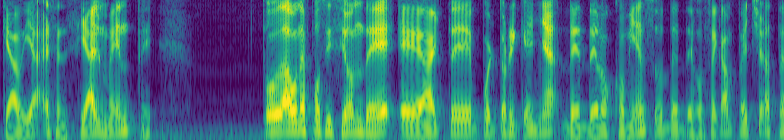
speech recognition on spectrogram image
que había esencialmente toda una exposición de eh, arte puertorriqueña desde los comienzos, desde José Campeche hasta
